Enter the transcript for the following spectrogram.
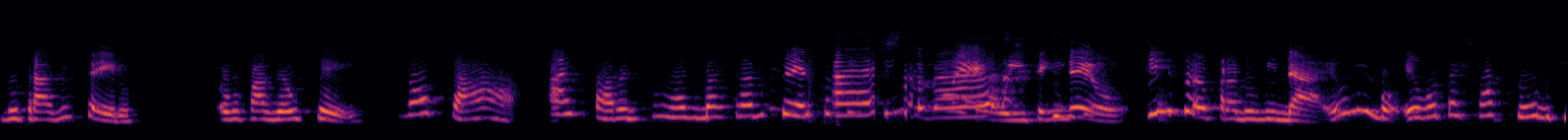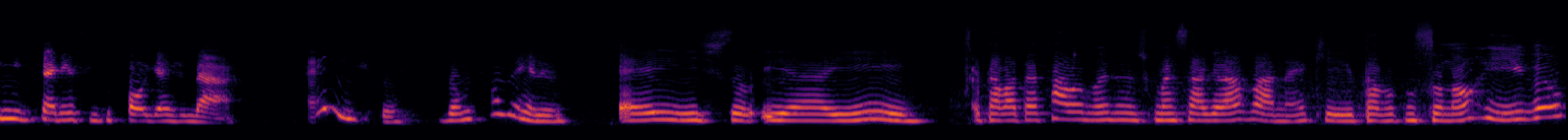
do travesseiro. Eu vou fazer o quê? botar a espada de João debaixo do travesseiro. Eu, entendeu? Quem sou eu para duvidar? Eu não vou, eu vou testar tudo que me disserem assim que pode ajudar. É isto. Vamos fazendo. É isso. E aí, eu tava até falando antes de a gente começar a gravar, né? Que eu tava com sono horrível.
